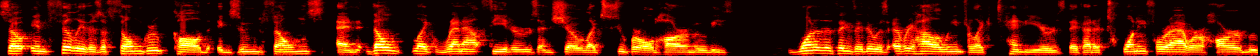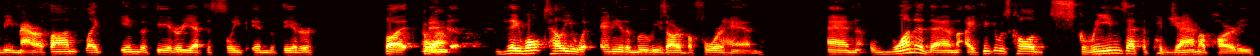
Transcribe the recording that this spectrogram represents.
so in Philly, there's a film group called Exhumed Films, and they'll like rent out theaters and show like super old horror movies. One of the things they do is every Halloween for like 10 years, they've had a 24 hour horror movie marathon, like in the theater. You have to sleep in the theater. But Oh, wow. and they won't tell you what any of the movies are beforehand. And one of them, I think it was called Screams at the Pajama Party.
